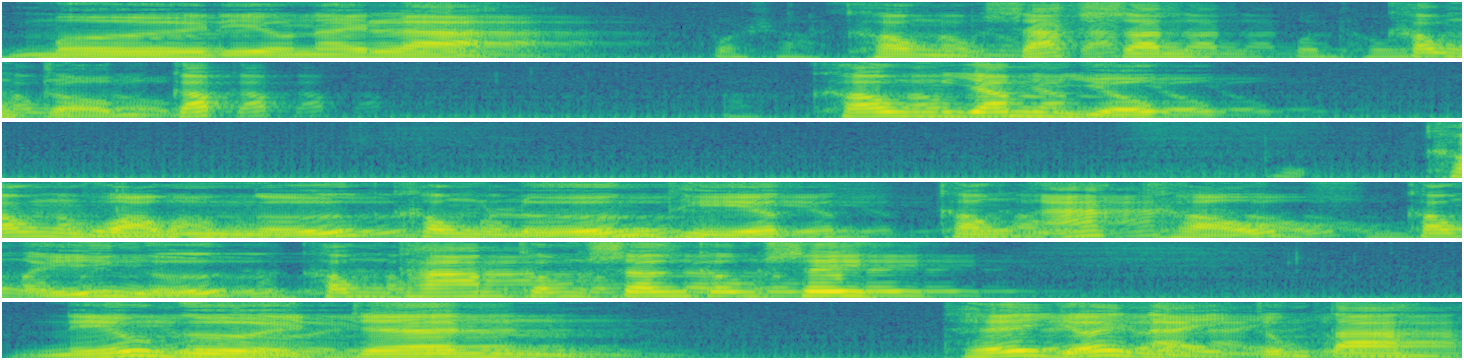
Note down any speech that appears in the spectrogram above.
10 điều này là Không sát sanh Không trộm cắp Không dâm dục. Không vọng ngữ, không lưỡng thiệt Không ác khẩu, không ỷ ngữ Không tham, không sân, không si. Nếu người trên thế giới này chúng ta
